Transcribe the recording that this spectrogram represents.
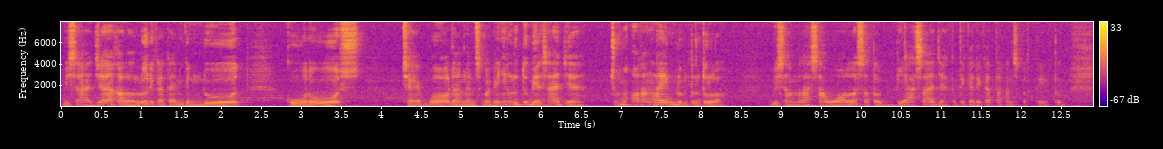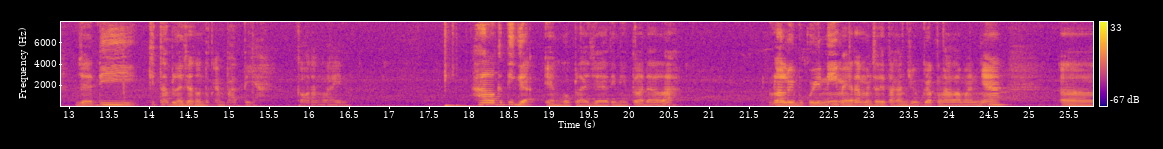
Bisa aja kalau lu dikatain gendut kurus cebol dan lain sebagainya lu tuh biasa aja. Cuma orang lain belum tentu loh bisa merasa woles atau biasa aja ketika dikatakan seperti itu. Jadi kita belajar untuk empati ya ke orang lain. Hal ketiga yang gue pelajarin itu adalah melalui buku ini Mera menceritakan juga pengalamannya uh,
